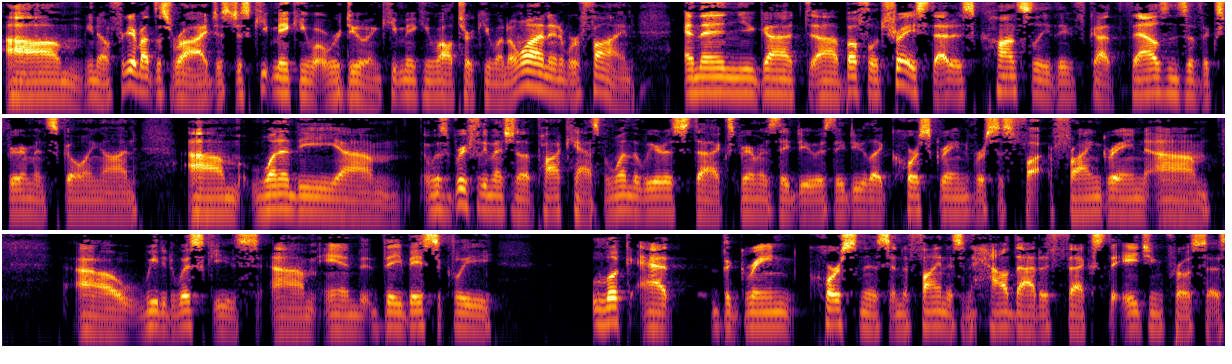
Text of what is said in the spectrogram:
Um, you know, forget about this ride. Just just keep making what we're doing. Keep making Wild Turkey 101, and we're fine. And then you got uh, Buffalo Trace. That is constantly they've got thousands of experiments going on. Um, one of the um, it was briefly mentioned on the podcast, but one of the weirdest uh, experiments they do is they do like coarse grain versus fi- fine grain um, uh, wheated whiskeys, um, and they basically look at the grain coarseness and the fineness and how that affects the aging process.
